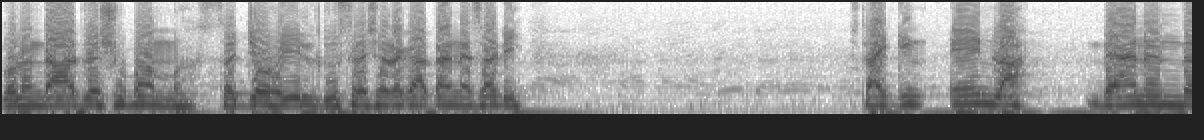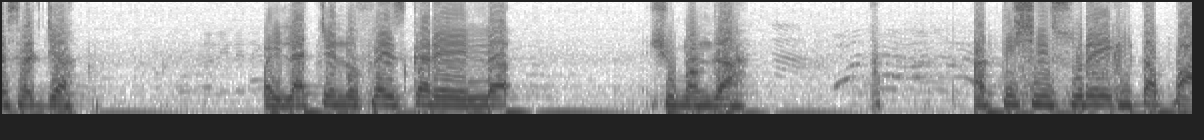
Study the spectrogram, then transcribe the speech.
गोलंदाज शुभम सज्ज होईल दुसऱ्या षटकात आणण्यासाठी. स्ट्रायकिंग एंडला दयानंद सज्ज. पहिला चेंडू फेस करेल. शुभमजा अतिशय सुरेख टप्पा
